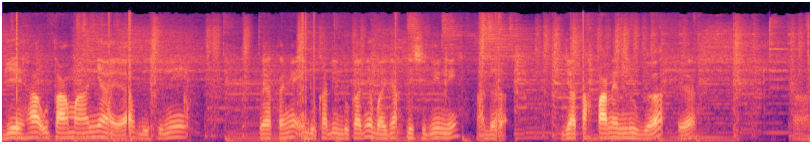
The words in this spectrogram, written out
GH utamanya ya. Di sini kelihatannya indukan-indukannya banyak di sini nih. Ada jatah panen juga ya. Nah,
